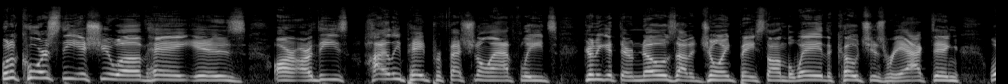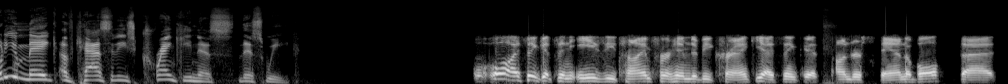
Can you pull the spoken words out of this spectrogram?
But of course, the issue of, hey, is are, are these highly paid professional athletes going to get their nose out of joint based on the way the coach is reacting? What do you make of Cassidy's crankiness this week? Well, I think it's an easy time for him to be cranky. I think it's understandable that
